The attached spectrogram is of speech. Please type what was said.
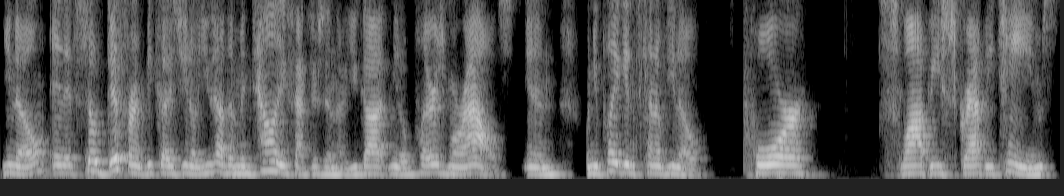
you know, and it's so different because you know you have the mentality factors in there. You got you know players' morales, and when you play against kind of you know poor, sloppy, scrappy teams,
